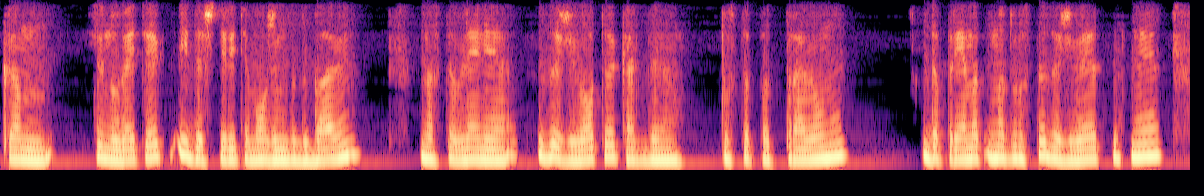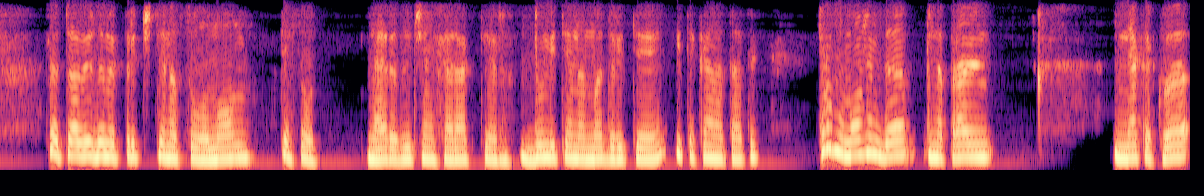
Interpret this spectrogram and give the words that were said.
към синовете и дъщерите можем да добавим. Наставления за живота, как да постъпват правилно, да приемат мъдростта, да живеят с нея. След това виждаме притчите на Соломон. Те са от най-различен характер, думите на мъдрите и така нататък. Трудно можем да направим някаква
